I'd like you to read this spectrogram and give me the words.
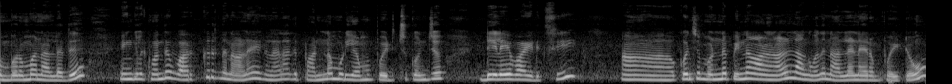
ரொம்ப ரொம்ப நல்லது. எங்களுக்கு வந்து ஒர்க் இருந்தனால எங்களால் அது பண்ண முடியாமல் போயிடுச்சு. கொஞ்சம் டிலேவாயிடுச்சு கொஞ்சம் முன்ன பின்ன ஆனனால நாங்கள் வந்து நல்ல நேரம் போயிட்டோம்.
